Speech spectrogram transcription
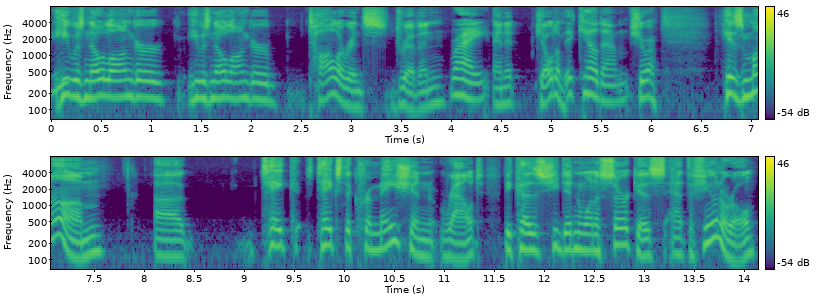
He was no longer he was no longer tolerance driven. Right. And it killed him. It killed him. Sure. His mom uh, take takes the cremation route because she didn't want a circus at the funeral.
